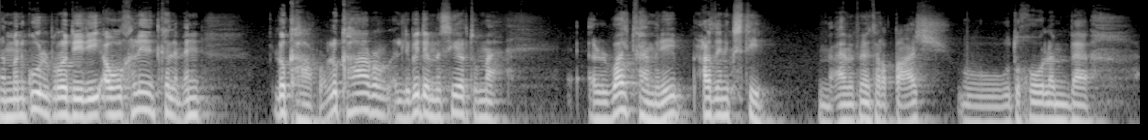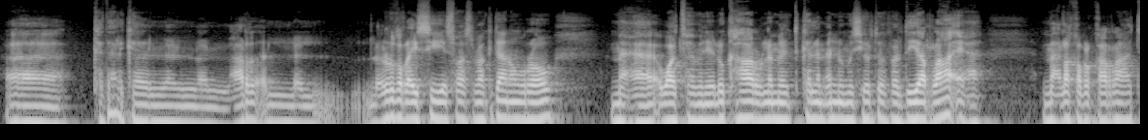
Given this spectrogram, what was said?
لما نقول برودي لي أو خلينا نتكلم عن لوك هاربر. لوك هاربر اللي بدأ مسيرته مع ال Wyatt Family بعرض NXT عام 2013 ودخولا ب آه كذلك العرض العروض الرئيسية سواء SmackDown أو Raw مع Wyatt Family. لوك هاربر لما نتكلم عنه مسيرته الفردية الرائعة مع لقب القارات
